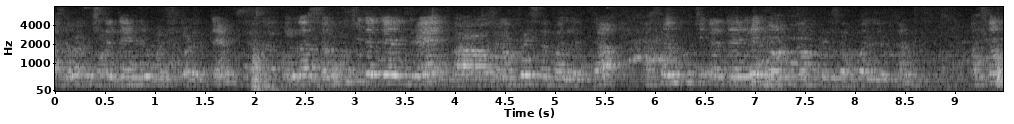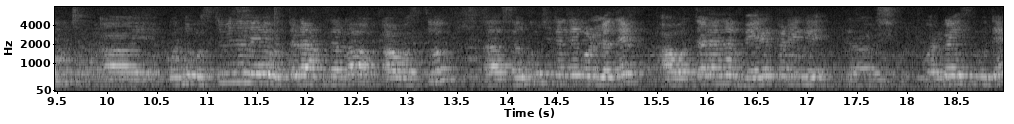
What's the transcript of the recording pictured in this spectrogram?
ಅಸಂಕುಚಿತತೆಯನ್ನು ಬಳಸಿಕೊಳ್ಳುತ್ತೆ. ಈಗ ಸಂಕುಚಿತತೆ ಅಂದ್ರೆ ಕಂಪ್ರೆಸಬಲ್ ಅಂತ. ಅಸಂಕುಚಿತತೆ ಅಂದ್ರೆ ನಾನ್ ಕಂಪ್ರೆಸಬಲ್ ಅಂತ ಅಸಂಕುಚಿತ ಒಂದು ವಸ್ತುವಿನ ಮೇಲೆ ಒತ್ತಡ ಹಾಕಿದಾಗ ಆ ವಸ್ತು ಸಂಕುಚಿತತೆಗೊಳ್ಳದೆ ಆ ಒತ್ತಡನ ಬೇರೆ ಕಡೆಗೆ ವರ್ಗಾಯಿಸುವುದೇ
